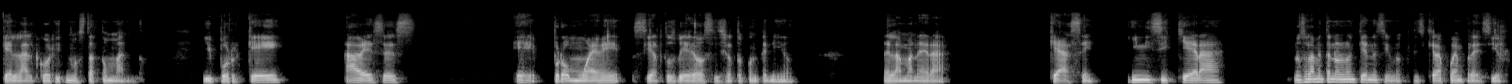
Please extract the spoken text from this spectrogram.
que el algoritmo está tomando y por qué a veces eh, promueve ciertos videos y cierto contenido de la manera que hace y ni siquiera, no solamente no lo entienden, sino que ni siquiera pueden predecirlo.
